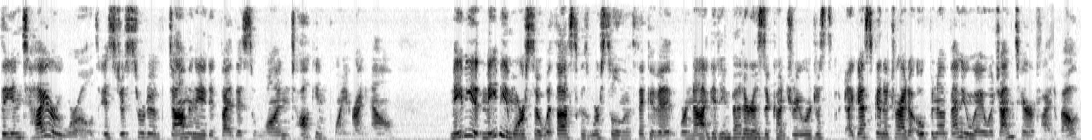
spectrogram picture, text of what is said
the entire world, is just sort of dominated by this one talking point right now. Maybe it, maybe more so with us because we're still in the thick of it. We're not getting better as a country. We're just, I guess, going to try to open up anyway, which I'm terrified about.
